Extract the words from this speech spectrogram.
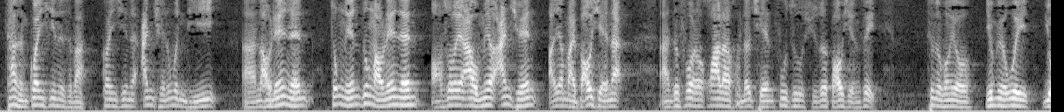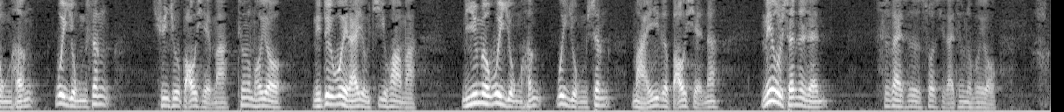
他很关心的什么？关心的安全的问题啊，老年人、中年、中老年人啊，说呀我们要安全啊，要买保险的。啊，这付了花了很多钱，付出许多保险费。听众朋友，有没有为永恒、为永生寻求保险吗？听众朋友，你对未来有计划吗？你有没有为永恒、为永生买一个保险呢？没有神的人，实在是说起来，听众朋友，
